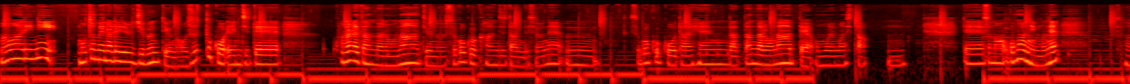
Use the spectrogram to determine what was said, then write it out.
周りに求められる自分っていうのをずっとこう演じてこられたんだろうなっていうのをすごく感じたんですよね。うん、すごくこう大変だったんだろうなって思いました。でそのご本人もねその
